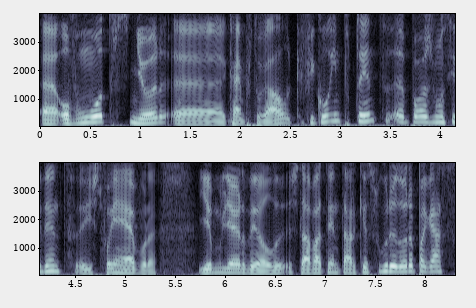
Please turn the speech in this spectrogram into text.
ah, houve um outro senhor ah, cá em Portugal que ficou impotente após um acidente. Isto foi em Évora. E a mulher dele estava a tentar que a seguradora pagasse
